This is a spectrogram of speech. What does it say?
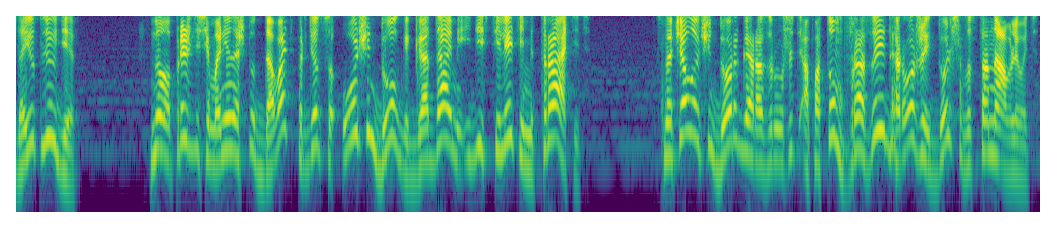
дают люди. Но прежде чем они начнут давать, придется очень долго, годами и десятилетиями тратить. Сначала очень дорого разрушить, а потом в разы дороже и дольше восстанавливать.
